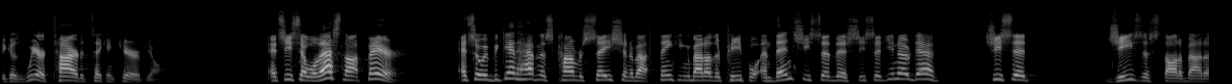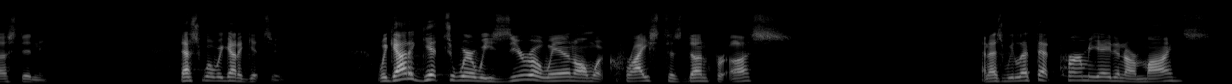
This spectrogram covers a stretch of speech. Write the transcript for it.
because we are tired of taking care of y'all. And she said, Well, that's not fair. And so we began having this conversation about thinking about other people. And then she said this She said, You know, Dad, she said, Jesus thought about us, didn't he? That's where we got to get to. We got to get to where we zero in on what Christ has done for us. And as we let that permeate in our minds,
